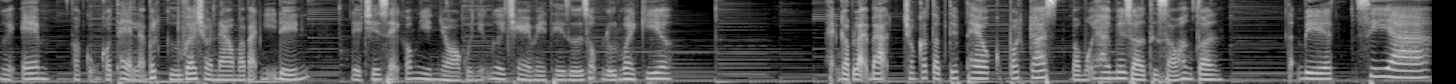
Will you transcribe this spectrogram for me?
người em và cũng có thể là bất cứ vai trò nào mà bạn nghĩ đến để chia sẻ góc nhìn nhỏ của những người trẻ về thế giới rộng lớn ngoài kia. Hẹn gặp lại bạn trong các tập tiếp theo của podcast vào mỗi 20 giờ thứ sáu hàng tuần. Tạm biệt, see ya!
